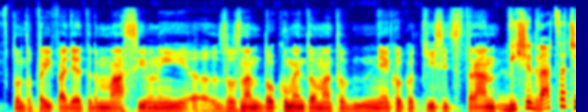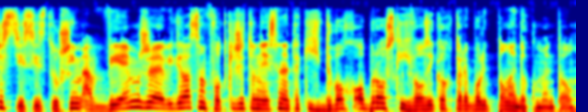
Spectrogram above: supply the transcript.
v tomto prípade teda masívny e, zoznam dokumentov, má to niekoľko tisíc strán. Vyše 26 tisíc tuším a viem, že videla som fotky, že to nesli na takých dvoch obrovských vozíkoch, ktoré boli plné dokumentov.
